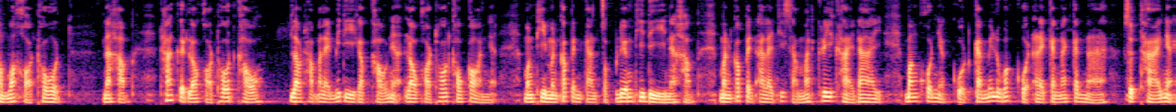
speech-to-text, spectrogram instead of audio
คำว่าขอโทษนะครับ ถ้าเกิดเราขอโทษเขา เราทำอะไรไม่ดีกับเขาเนี่ยเราขอโทษเขาก่อนเนี่ยบางทีมันก็เป็นการจบเรื่องที่ดีนะครับ มันก็เป็นอะไรที่สามารถคลี่คลายได้ บางคนเนี่ยโกรธกันไม่รู้ว่าโกรธอะไรกันนักกันหนา สุดท้ายเนี่ย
